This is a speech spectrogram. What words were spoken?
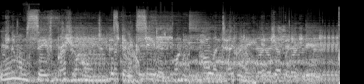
Minimum safe pressure point has been exceeded. Hull integrity in jeopardy.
